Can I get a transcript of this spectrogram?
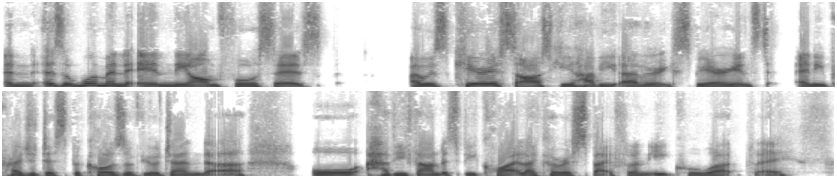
and as a woman in the armed forces, I was curious to ask you, have you ever experienced any prejudice because of your gender, or have you found it to be quite like a respectful and equal workplace?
